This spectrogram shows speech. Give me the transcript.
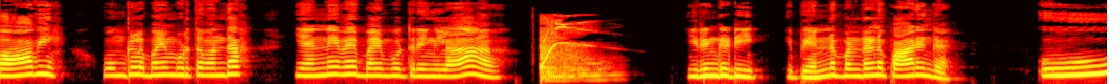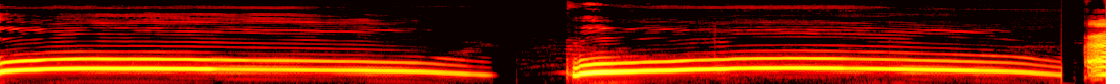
பாவி உங்களை பயமுறுத்த வந்தா என்னையவே பயமுறுத்துறீங்களா? இருங்கடி இப்போ என்ன பண்றேன்னு பாருங்க. ஊ ஊ ஆ,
